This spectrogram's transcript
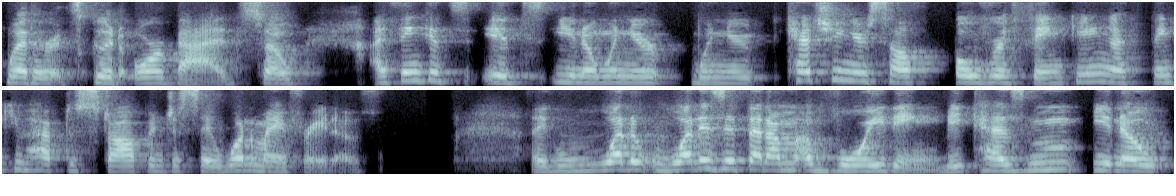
whether it's good or bad. So I think it's it's you know when you're when you're catching yourself overthinking, I think you have to stop and just say, what am I afraid of? Like what what is it that i'm avoiding? Because mm, you know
